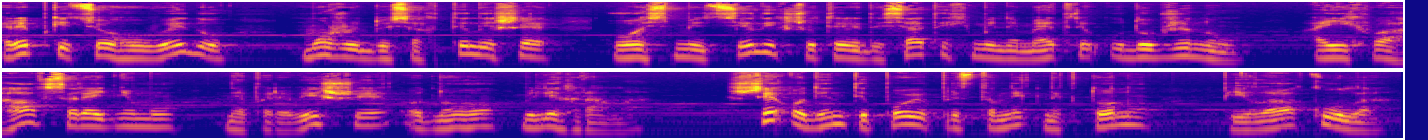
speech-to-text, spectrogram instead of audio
Рибки цього виду можуть досягти лише 8,4 мм у довжину, а їх вага в середньому не перевищує 1 мг. Ще один типовий представник нектону біла акула.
